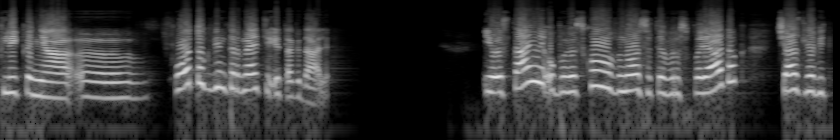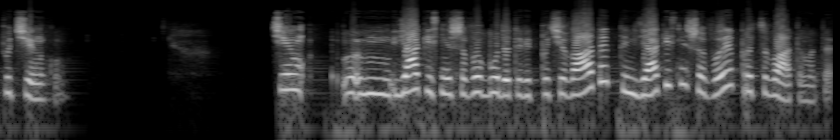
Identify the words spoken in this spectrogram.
клікання е, фоток в інтернеті і так далі. І останнє обов'язково вносити в розпорядок час для відпочинку. Чим ем, якісніше ви будете відпочивати, тим якісніше ви працюватимете.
